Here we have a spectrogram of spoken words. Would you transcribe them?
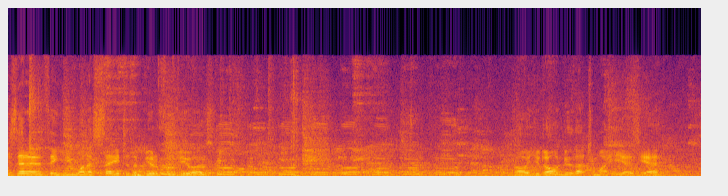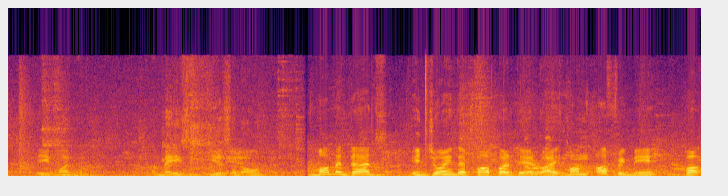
Is there anything you want to say to the beautiful viewers? No, you don't do that to my ears, yeah? Leave my amazing ears alone. Mom and dad's enjoying their popper there, right? Mom offering me, but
